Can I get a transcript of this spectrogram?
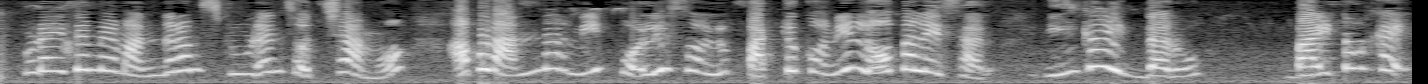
ఎప్పుడైతే మేము అందరం స్టూడెంట్స్ వచ్చామో అప్పుడు అందరినీ పోలీసు వాళ్ళు పట్టుకొని లోపలేశారు. ఇంకా ఇద్దరు బయట ఒక-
